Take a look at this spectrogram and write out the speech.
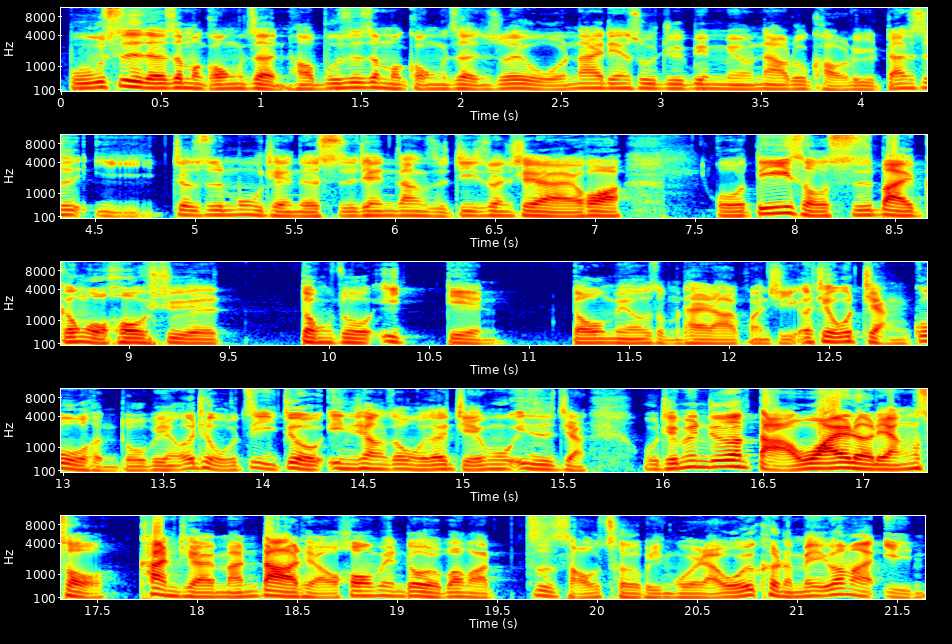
不是的这么公正，哈，不是这么公正，所以我那一天数据并没有纳入考虑。但是以就是目前的十天这样子计算下来的话，我第一手失败跟我后续的动作一点。都没有什么太大关系，而且我讲过很多遍，而且我自己就有印象中，我在节目一直讲，我前面就算打歪了两手，看起来蛮大条，后面都有办法至少扯平回来。我有可能没办法赢，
